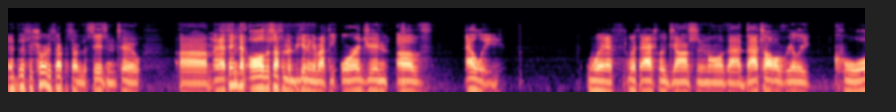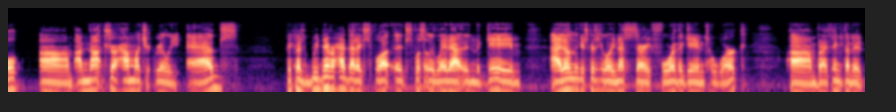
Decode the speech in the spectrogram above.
it's the shortest episode of the season too, um, and I think that all the stuff in the beginning about the origin of Ellie with with Ashley Johnson and all of that. That's all really cool. Um, I'm not sure how much it really adds because we never had that expl- explicitly laid out in the game. I don't think it's particularly necessary for the game to work. Um, but I think that it,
